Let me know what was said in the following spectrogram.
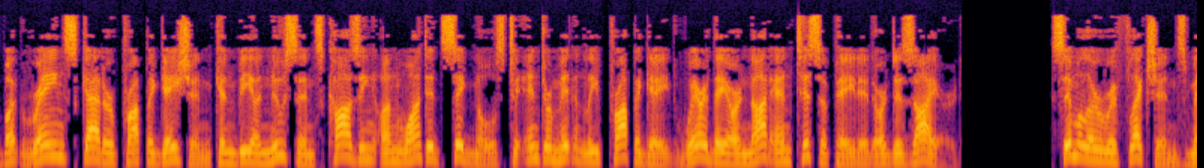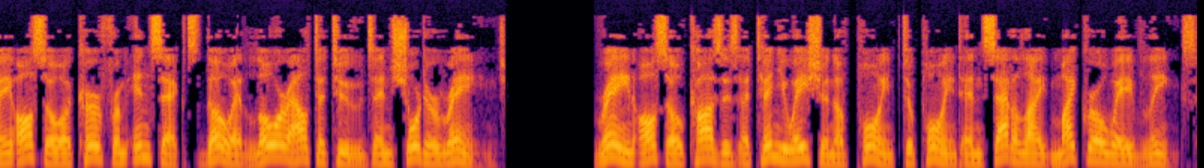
but rain scatter propagation can be a nuisance causing unwanted signals to intermittently propagate where they are not anticipated or desired. Similar reflections may also occur from insects though at lower altitudes and shorter range. Rain also causes attenuation of point-to-point -point and satellite microwave links.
